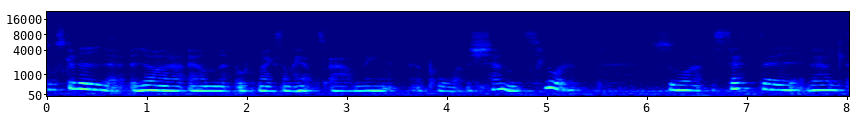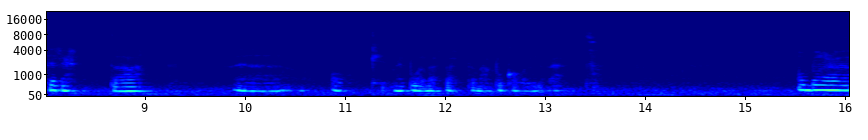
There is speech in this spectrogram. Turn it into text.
Då ska vi göra en uppmärksamhetsövning på känslor. Så sätt dig väl till rätta eh, och med båda fötterna på golvet. Och bara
